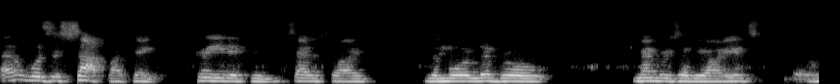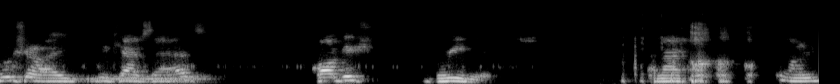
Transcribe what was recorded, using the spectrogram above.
uh, was a sop, I think, created to satisfy the more liberal members of the audience. Who should I be cast as? Hoggish, Greedly. And I, I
